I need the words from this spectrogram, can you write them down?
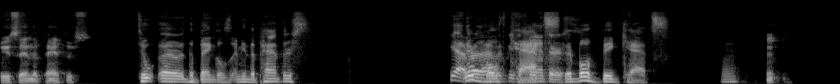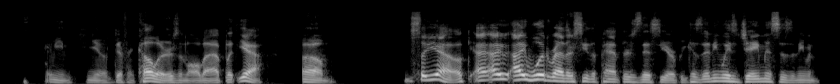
Are you saying the Panthers? to uh, the Bengals? I mean the Panthers. Yeah, I'd They're rather have it both be the cats. Panthers. They're both big cats. Yeah. I mean, you know, different colors and all that, but yeah. Um, So yeah, okay. I I would rather see the Panthers this year because anyways, Jameis isn't even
